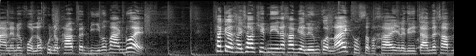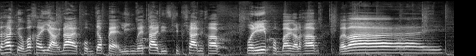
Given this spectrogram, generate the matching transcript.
ากๆเลยนะทุกคนแล้วคุณภาพก็ดีมากๆด้วย ถ้าเกิดใครชอบคลิปนี้นะครับ อย่าลืมกดไลค์กด subscribe อย่าลืมกดติดตามนะครับ และถ้าเกิดว่าใครอยากได้ ผมจะแปะลิงก์ไว้ใต้ description ครับ วันนี้ผมไปก่อนแล้วครับ บ๊ายบาย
